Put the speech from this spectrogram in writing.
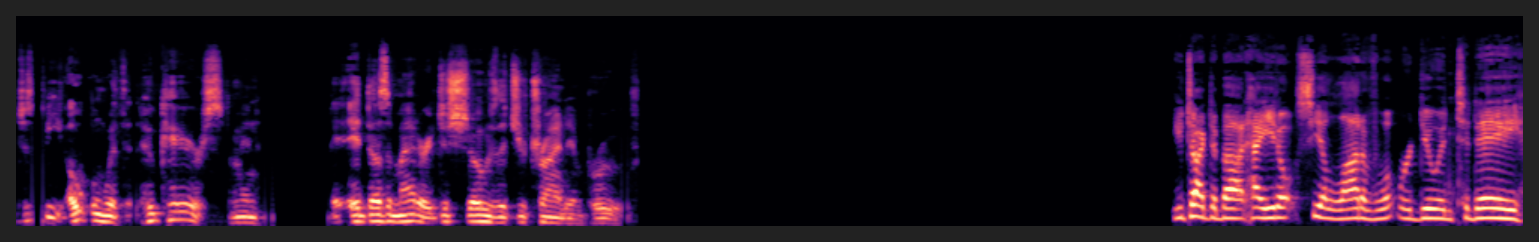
just be open with it. Who cares? I mean, it, doesn't matter. It just shows that you're trying to improve. you talked about how you don't see a lot of what we're doing today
